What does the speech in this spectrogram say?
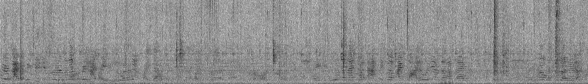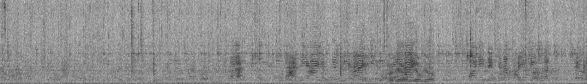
เพื่อนขายไปถึงสี่สิบตัวแล้วนะเพื่อนขายสี่สิบตัวแล้วเนี่ยไปได้ไปสิบตัวกำไรตัวสามสิบตัวพันกว่าแล้ววันนี้มันจะทำอะไรเข้าลงทุนอะไรเลยอะ ยายมีให้แล้วเพื่อนมีให้ เดียวเดียวเดียวเดียว พอนี่เสร็จก็นั่งขายอย่างเดียวนั้นได้กำไร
